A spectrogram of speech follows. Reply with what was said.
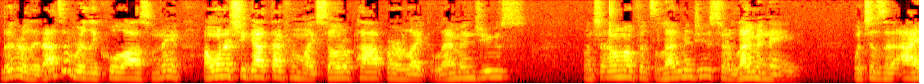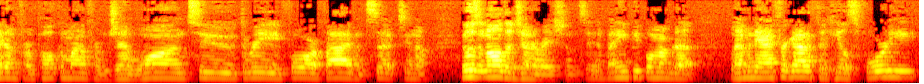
Literally, that's a really cool, awesome name. I wonder if she got that from like soda pop or like lemon juice. Which I don't know if it's lemon juice or lemonade, which is an item from Pokemon from Gen 1, 2, 3, 4, 5, and 6. You know, it was in all the generations. If any people remember that lemonade, I forgot if it heals 40.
